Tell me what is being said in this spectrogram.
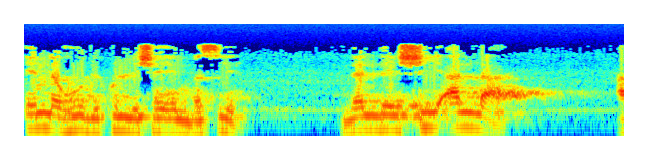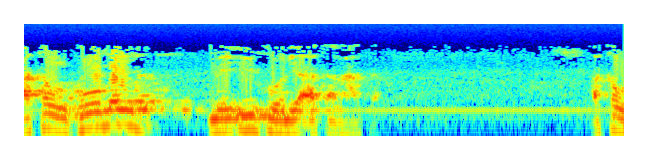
Innahu bi kulli shay'in basir. Lalle shi Allah akan komai mai iko ne akan haka. Akan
